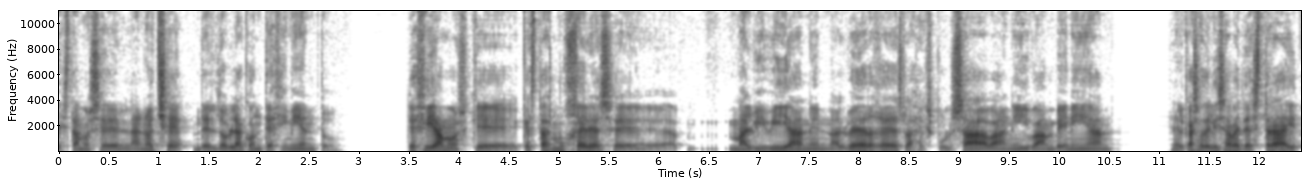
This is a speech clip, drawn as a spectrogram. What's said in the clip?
estamos en la noche del doble acontecimiento. Decíamos que, estas mujeres eh, malvivían en albergues, las expulsaban, iban, venían. En el caso de Elizabeth Stride,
